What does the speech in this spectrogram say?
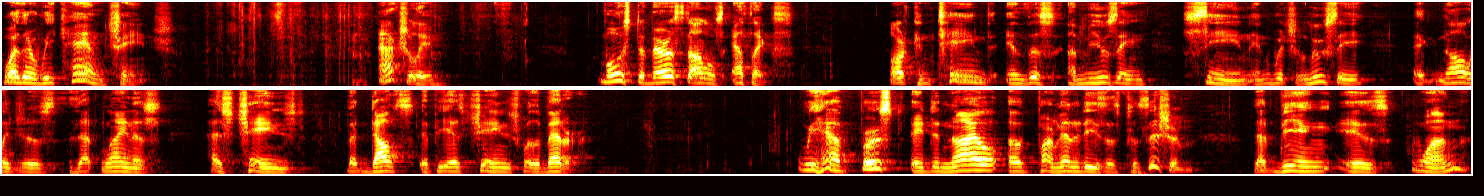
whether we can change. Actually, most of Aristotle's ethics are contained in this amusing scene in which Lucy acknowledges that Linus has changed, but doubts if he has changed for the better. We have first a denial of Parmenides' position that being is one,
